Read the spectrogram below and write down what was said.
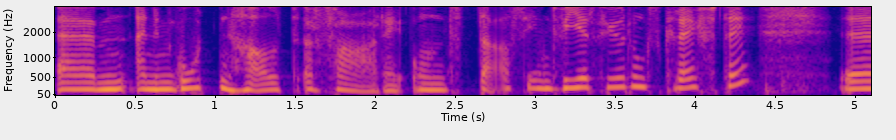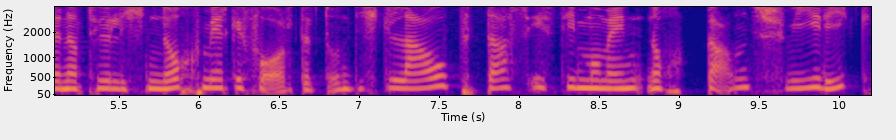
ähm, einen guten Halt erfahre. Und da sind wir Führungskräfte äh, natürlich noch mehr gefordert. Und ich glaube, das ist im Moment noch ganz schwierig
